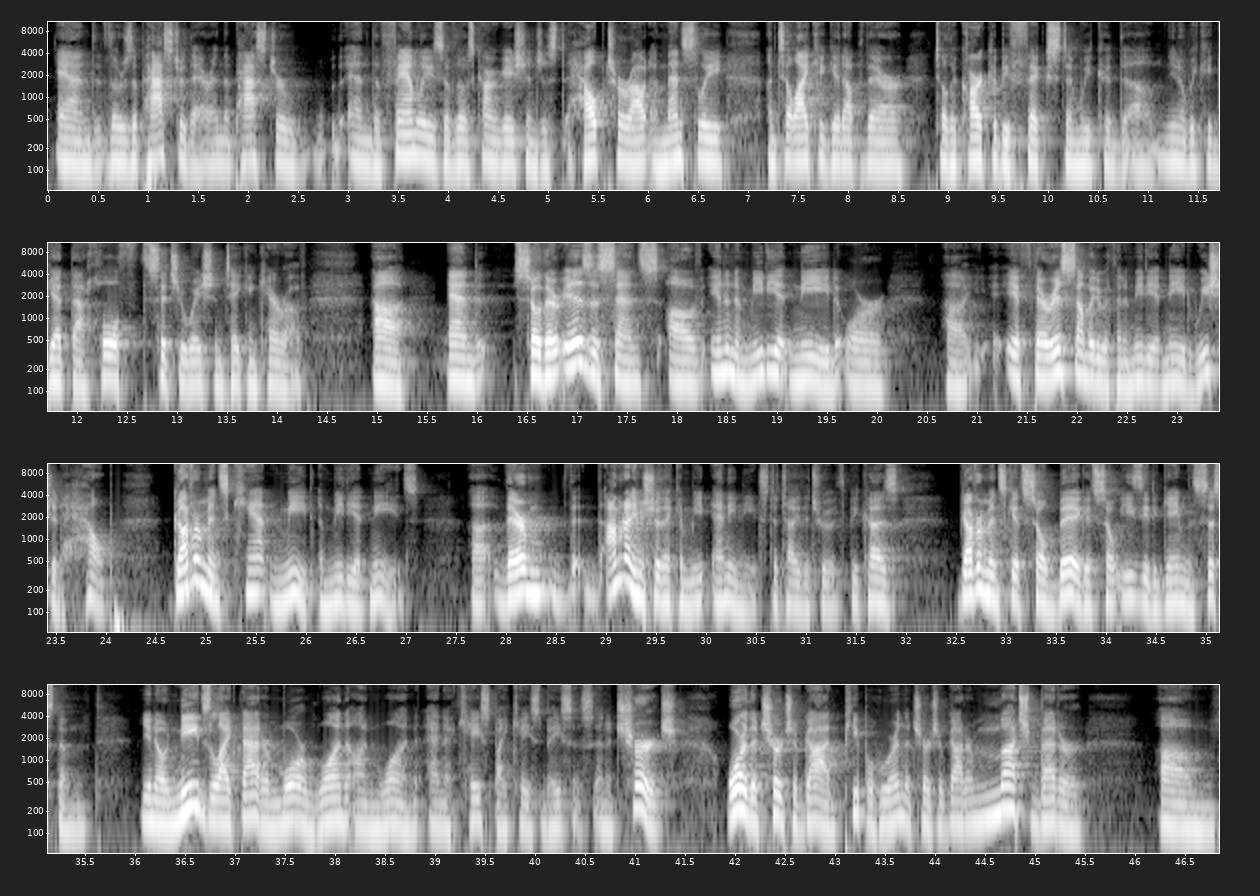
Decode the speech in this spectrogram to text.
And there was a pastor there, and the pastor and the families of those congregations just helped her out immensely. until I could get up there, till the car could be fixed, and we could, um, you know, we could get that whole situation taken care of. Uh, and so there is a sense of in an immediate need, or uh, if there is somebody with an immediate need, we should help. Governments can't meet immediate needs. Uh, I'm not even sure they can meet any needs, to tell you the truth, because governments get so big, it's so easy to game the system. You know, needs like that are more one on one and a case by case basis. And a church or the church of God, people who are in the church of God, are much better. Um,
